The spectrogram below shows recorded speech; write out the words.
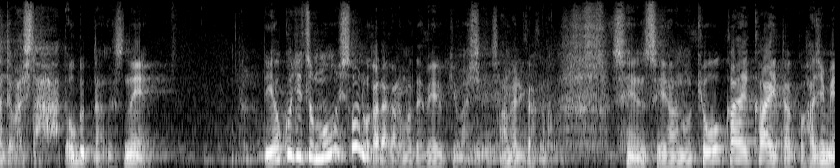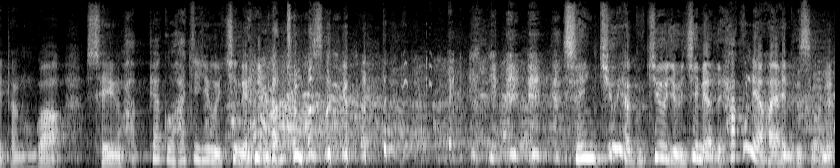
ってました」と送ったんですね。で翌日もう一人の方からまたメール来ましてアメリカから「先生あの教会開拓始めたのが1881年になってますね」1991年で100年早いんですよね。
